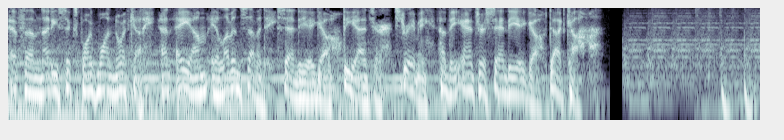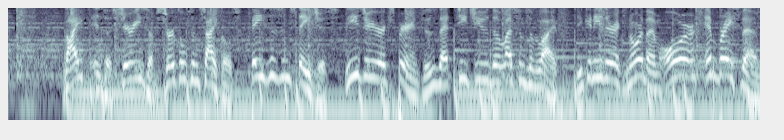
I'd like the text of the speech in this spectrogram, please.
FM 96.1 North County and AM 1170 San Diego. The Answer. Streaming at theanswersandiego.com. Life is a series of circles and cycles, phases and stages. These are your experiences that teach you the lessons of life. You can either ignore them or embrace them.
